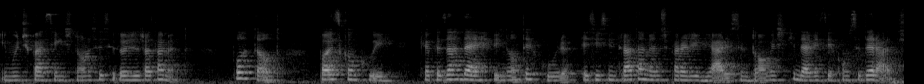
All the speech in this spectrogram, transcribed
e muitos pacientes não necessitam de tratamento. Portanto, pode-se concluir que, apesar da herpes não ter cura, existem tratamentos para aliviar os sintomas que devem ser considerados.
